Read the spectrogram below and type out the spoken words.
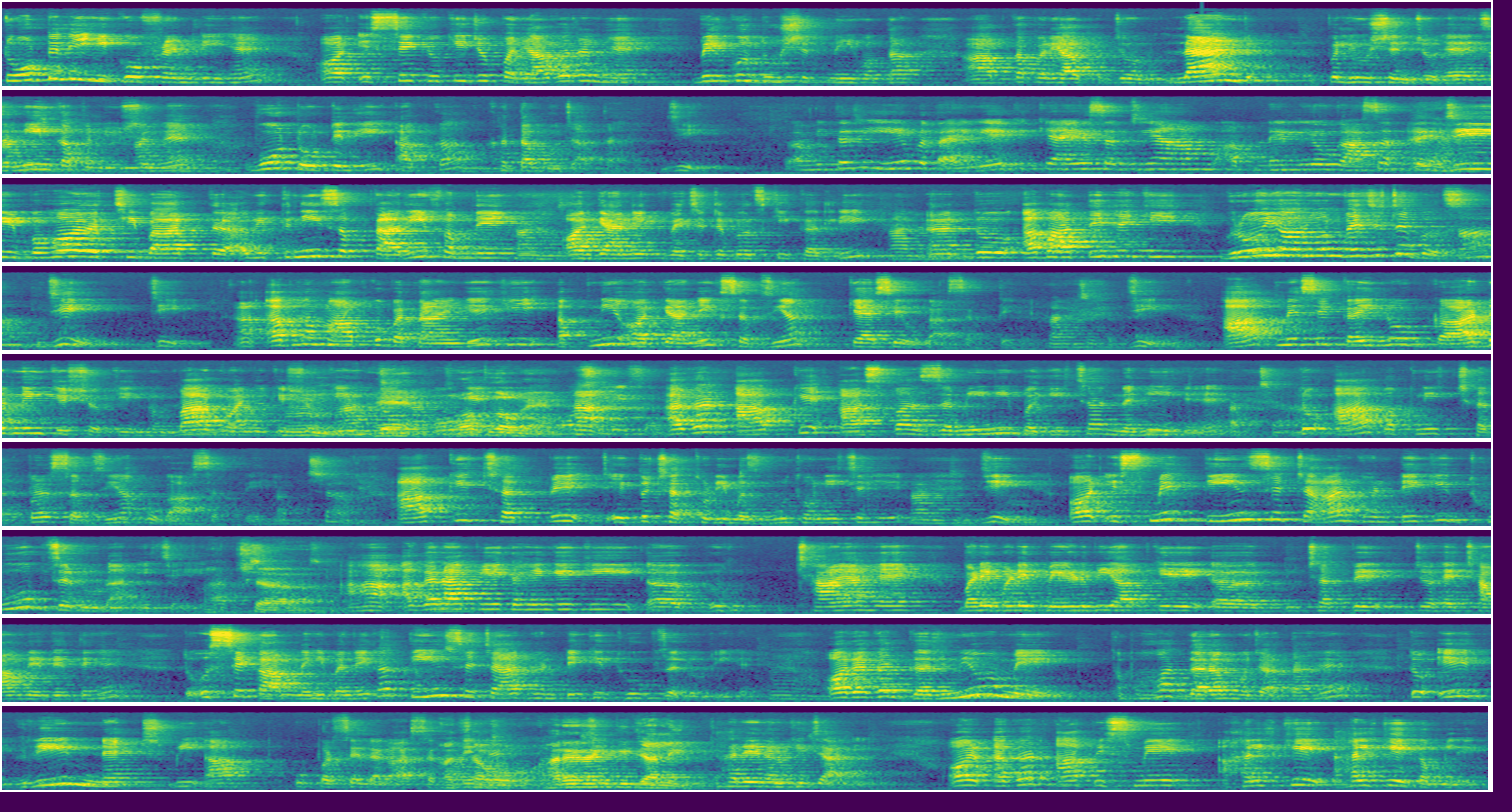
totally eco friendly है। और इससे क्योंकि जो पर्यावरण है बिल्कुल दूषित नहीं होता। आपका पर्यावरण जो लैंड पोल्यूशन जो है ज़मीन का पोल्यूशन है वो टोटली आपका खत्म हो जाता है। जी। तो अमिता जी ये बताइए कि क्या ये सब्ज़ियाँ हम अपने लिए उगा सकते हैं? जी बहुत अच्छी बात। अब इतनी सब तारीफ़ हमने हाँ ऑर्गेनिक वेजिटेबल्स की कर ली। हाँ तो अब आते हैं कि ग्रो योर ओन वेजिटेबल्स हाँ। जी जी। अब हम आपको बताएँगे कि अपनी ऑर्गेनिक सब्ज़ियाँ कैसे उगा सकते हैं। हाँ जी जी आप में से कई लोग गार्डनिंग के शौकीन हो बागवानी के शौकीन हैं, तो हम्म, बहुत लोग हैं। हाँ अगर आपके आसपास जमीनी बगीचा नहीं है अच्छा। तो आप अपनी छत पर सब्ज़ियाँ उगा सकते हैं। अच्छा। आपकी छत पे एक तो छत थोड़ी मज़बूत होनी चाहिए। हाँ जी। जी और इसमें तीन से चार घंटे की धूप ज़रूर आनी चाहिए। अच्छा। हाँ अगर आप ये कहेंगे कि छाया है बड़े बड़े पेड़ भी आपके छत पे जो है छाव दे देते हैं तो उससे काम नहीं बनेगा। तीन से चार घंटे की धूप ज़रूरी है। और अगर गर्मियों में बहुत गर्म हो जाता है तो एक ग्रीन नेट भी आप ऊपर से लगा सकते अच्छा हैं। वो हरे रंग की जाली। हरे रंग की जाली। और अगर आप इसमें हल्के हल्के गमले।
